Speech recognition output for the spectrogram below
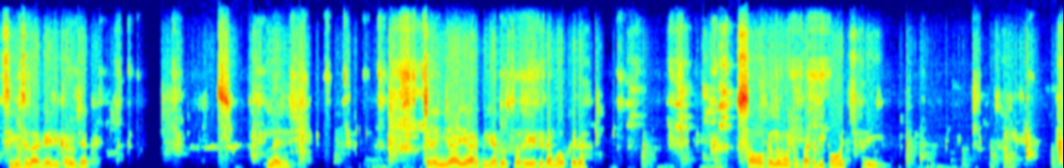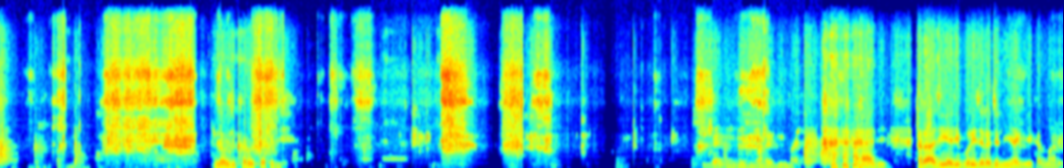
ਸੀਲਸ ਲੱਗ ਗਿਆ ਜੀ ਕਰੋ ਚੈੱਕ ਲੈ ਜੀ। 54000 ਰੁਪਇਆ ਦੋਸਤੋ ਰੇਟ ਇਹਦਾ ਮੌਕੇ ਦਾ। 100 ਕਿਲੋਮੀਟਰ ਤੱਕ ਦੀ ਪਹੁੰਚ ਫ੍ਰੀ ਲਓ ਜੀ ਕਰੋ ਚੈੱਕ ਜੀ। ਗੱਡੀ ਦੀ ਦੀ ਹਾਂਜੀ ਰਾਜੀ ਹੈ ਜੀ ਪੂਰੀ ਚਲੋ ਜਿੰਨੀ ਹੈਗੀ ਹੈ ਕਰਮਾਂ ਵਾਲੀ।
